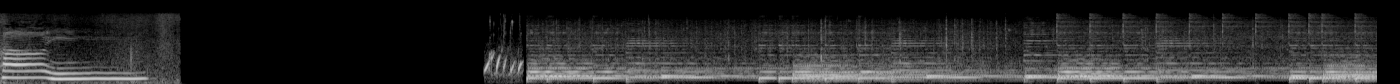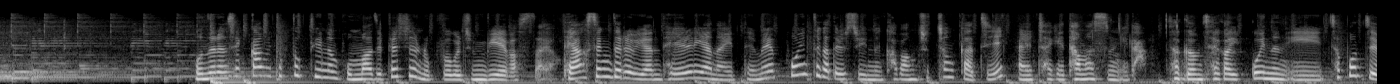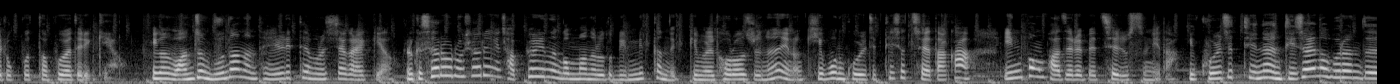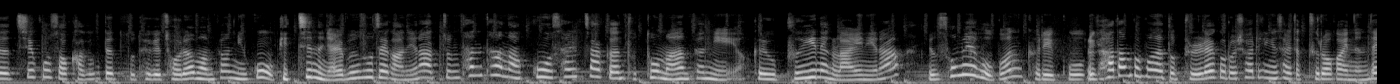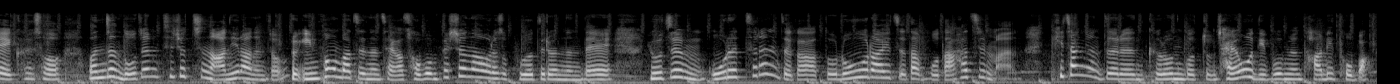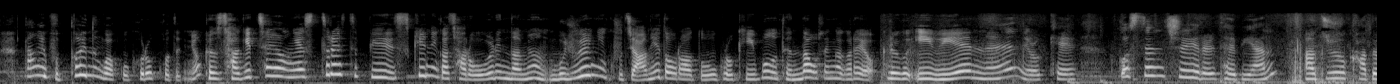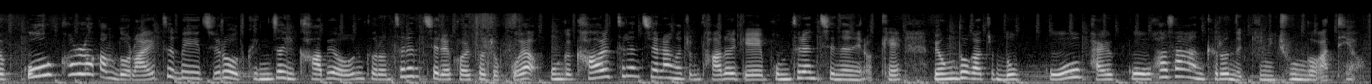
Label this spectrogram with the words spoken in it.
Hi 오늘은 색감이 톡톡 튀는 봄맞이 패션 lookbook을 준비해봤어요. 대학생들을 위한 daily한 아이템에 포인트가 될 수 있는 가방 추천까지 알차게 담았습니다. 자 그럼 제가 입고 있는 이 첫 번째 look부터 보여드릴게요. 이건 완전 무난한 daily템으로 시작을 할게요. 이렇게 세로로 셔링이 잡혀있는 것만으로도 밋밋한 느낌을 덜어주는 이런 기본 골지 티셔츠에다가 인펑 바지를 매치해줬습니다. 이 골지 티는 디자이너 브랜드 치고서 가격대도 되게 저렴한 편이고 비치는 얇은 소재가 아니라 좀 탄탄하고 살짝은 도톰한 편이에요. 그리고 V넥 라인이랑 이 소매 부분 그리고 이렇게 하단 부분에도 블랙으로 셔링이 살짝 들어가 있는데 그래서 완전 노잼 티셔츠는 아니라는 점 그리고 인펑 바지는 제가 저번 패션 haul에서 보여드렸는데 요즘 올해 트렌드가 또 low-rise다 뭐다 하지만 키작녀들은 그런 거 좀 잘못 입으면 다리 더 막 땅에 붙어있는 것 같고 그렇거든요. 그래서 자기 체형에 straight fit skinny가 잘 어울린다면 뭐 유행이 굳이 아니더라도 그렇게 입어도 된다고 생각을 해요. 그리고 이 위에는 이렇게 꽃샘추위를 대비한 아주 가볍고 컬러감도 light 베이지로 굉장히 가벼운 그런 트렌치를 걸쳐줬고요. 뭔가 가을 트렌치랑은 좀 다르게 봄 트렌치는 이렇게 명도가 좀 높고 밝고 화사한 그런 느낌이 좋은 것 같아요.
